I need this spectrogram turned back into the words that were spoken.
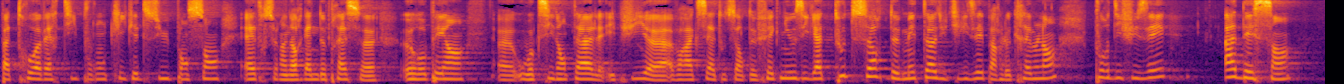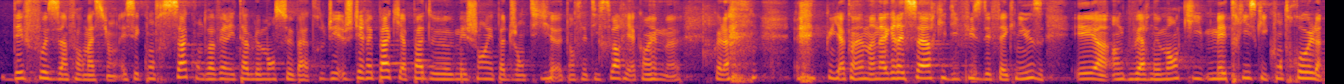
pas trop avertis pourront cliquer dessus pensant être sur un organe de presse européen ou occidental et puis avoir accès à toutes sortes de fake news. Il y a toutes sortes de méthodes utilisées par le Kremlin pour diffuser à dessein des fausses informations. Et c'est contre ça qu'on doit véritablement se battre. Je ne dirais pas qu'il n'y a pas de méchants et pas de gentils euh, dans cette histoire. Il y a quand même, euh, voilà, il y a quand même un agresseur qui diffuse des fake news et euh, un gouvernement qui maîtrise, qui contrôle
